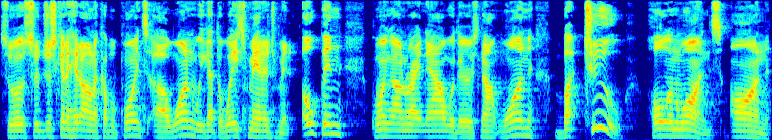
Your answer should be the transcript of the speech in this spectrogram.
So, so just going to hit on a couple points. Uh, one, we got the Waste Management Open going on right now where there's not one, but two hole in ones on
